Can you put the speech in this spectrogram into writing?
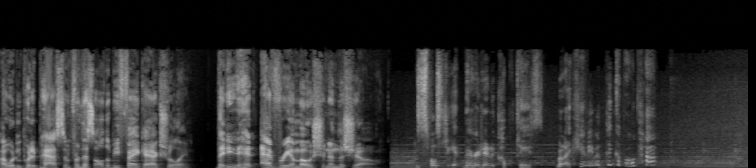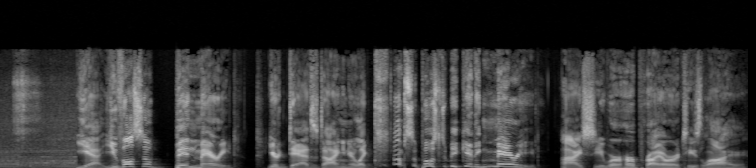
I wouldn't put it past them for this all to be fake, actually. They need to hit every emotion in the show. I'm supposed to get married in a couple days, but I can't even think about that. Yeah, you've also been married. Your dad's dying, and you're like, I'm supposed to be getting married. I see where her priorities lie.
